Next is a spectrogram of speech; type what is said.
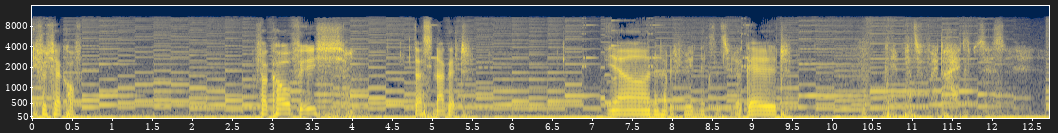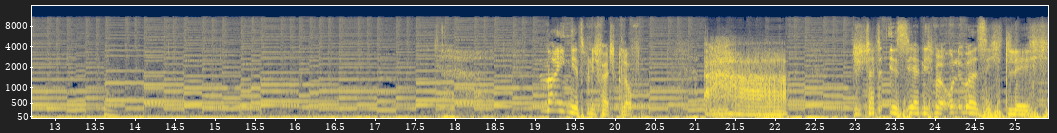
Ich will verkaufen. Verkaufe ich das Nugget. Ja, dann habe ich wenigstens wieder Geld. Kein Platz für weitere Items. Nein, jetzt bin ich falsch gelaufen. Ah, die Stadt ist ja nicht mal unübersichtlich.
